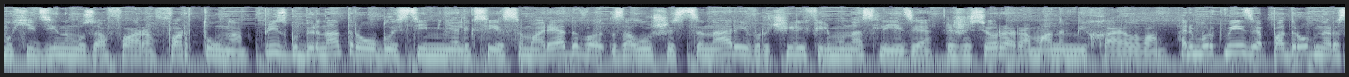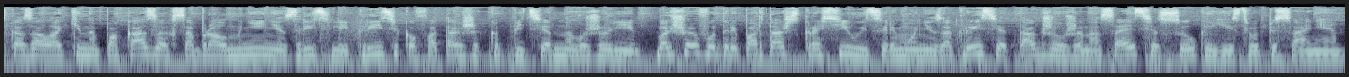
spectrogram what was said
Мухиддина Музафара «Фортуна». Приз губернатора области имени Алексея Саморядова за лучший сценарий вручили фильму «Наследие» режиссера Романа Михайлова. Оренбург Медиа подробно рассказал о кинопоказах, собрал мнение зрителей и критиков, а также компетентного жюри. Большой фоторепортаж с красивой церемонией закрытия также уже на сайте, ссылка есть в описании.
